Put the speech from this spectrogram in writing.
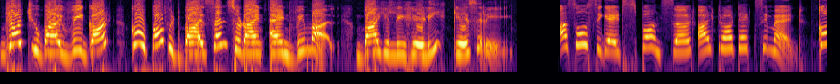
Brought you by Vigor co powered by ಸನ್ಸುಡೈನ್ ಅಂಡ್ ವಿಮಲ್ ಬಾಯಲ್ಲಿ ಹೇಳಿ ಕೇಸರಿ. Associate sponsor UltraTech cement co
